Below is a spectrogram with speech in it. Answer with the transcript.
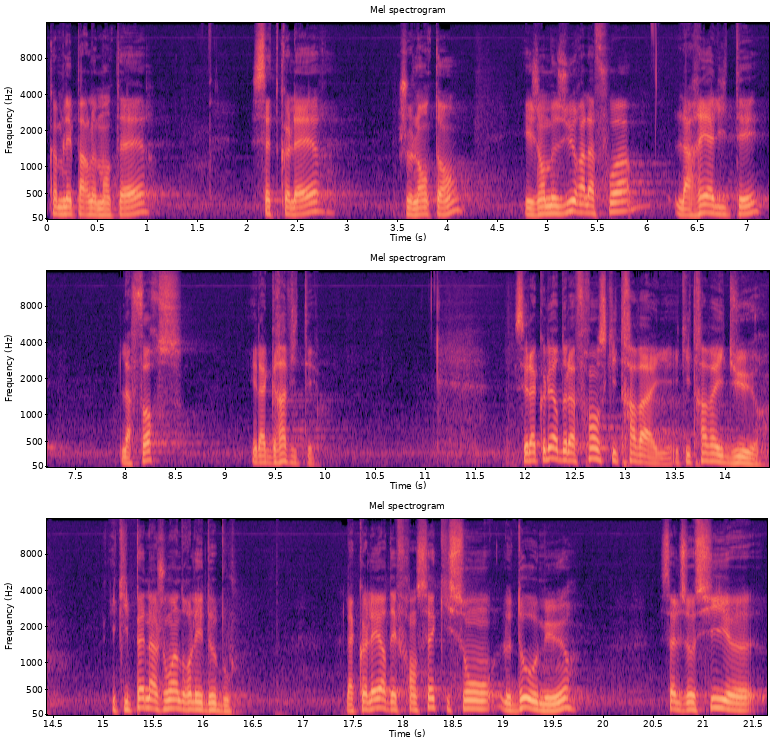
comme les parlementaires, cette colère, je l'entends et j'en mesure à la fois la réalité, la force et la gravité. C'est la colère de la France qui travaille et qui travaille dur et qui peine à joindre les deux bouts. La colère des Français qui sont le dos au mur celles aussi euh,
